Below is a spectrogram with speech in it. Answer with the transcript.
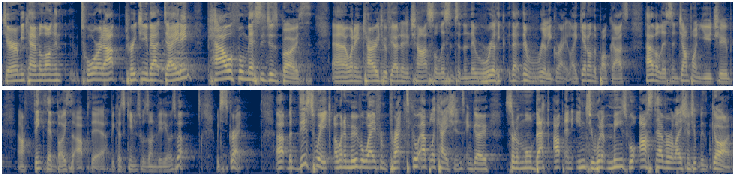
Jeremy came along and tore it up, preaching about dating. Powerful messages both. And I want to encourage you if you haven't had a chance to listen to them, they're really they're really great. Like get on the podcast, have a listen, jump on YouTube. And I think they're both up there because Kim's was on video as well, which is great. Uh, but this week, I want to move away from practical applications and go sort of more back up and into what it means for us to have a relationship with God.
